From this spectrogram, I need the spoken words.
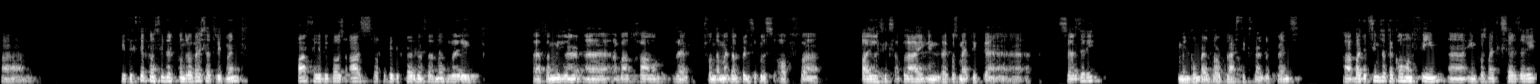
Um, it is still considered controversial treatment, partially because us orthopedic surgeons are not very uh, familiar uh, about how the fundamental principles of uh, bioethics apply in the cosmetic surgery. I mean, compared to our plastic surgeon friends. but it seems that a common theme in cosmetic surgery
